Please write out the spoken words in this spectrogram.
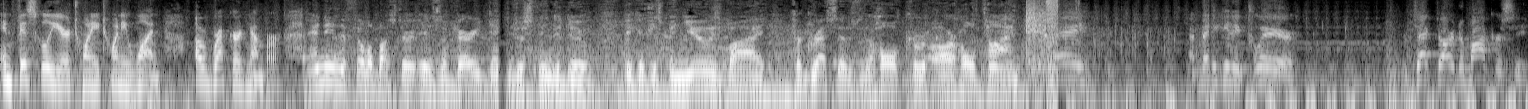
in fiscal year 2021, a record number. Ending the filibuster is a very dangerous thing to do because it's been used by progressives the whole our whole time. Hey, I'm making it clear. Protect our democracy.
